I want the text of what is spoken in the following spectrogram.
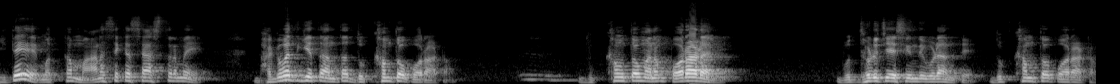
ఇదే మొత్తం మానసిక శాస్త్రమే. భగవద్గీత అంతా దుఃఖంతో పోరాటం. దుఃఖంతో మనం పోరాడాలి. బుద్ధుడు చేసింది కూడా అంతే. దుఃఖంతో పోరాటం.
